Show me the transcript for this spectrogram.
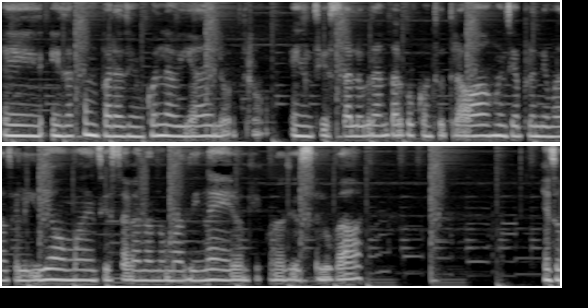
eh, esa comparación con la vida del otro, en si está logrando algo con su trabajo, en si aprendió más el idioma, en si está ganando más dinero, en que conoció este lugar. Eso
